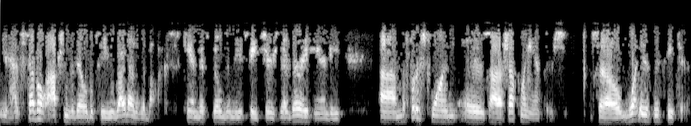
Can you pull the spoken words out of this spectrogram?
you have several options available to you right out of the box. Canvas builds in these features. They're very handy. Um, the first one is uh, shuffling answers. So what is this feature?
